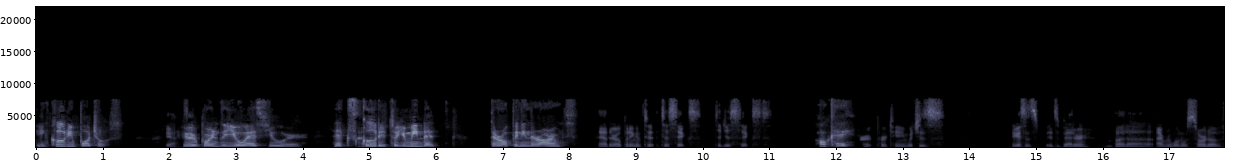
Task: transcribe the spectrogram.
including pochos. Yeah, If you were born in the U.S., you were excluded. So you mean that they're opening their arms? Yeah, they're opening them to, to six, to just six um, Okay. per, per team, which is, I guess it's it's better. But uh, everyone was sort of,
